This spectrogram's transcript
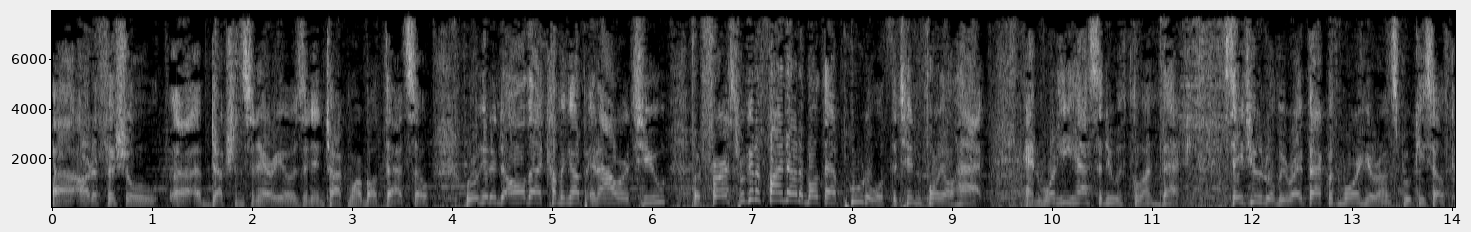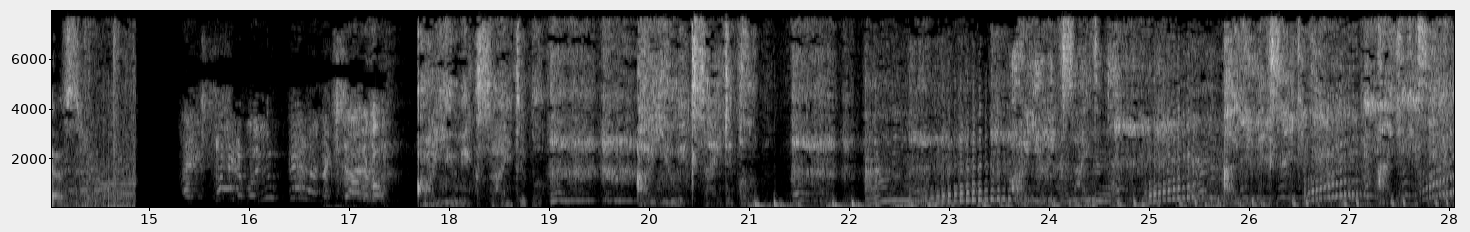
uh, artificial uh, abduction scenarios and, and talk more about that. So we'll get into all that coming up in hour two. But first, we're going to find out about that poodle with the tinfoil hat and what he has to do with Glenn Beck. Stay tuned. We'll be right back with more here on Spooky South Coast. Excitable, you bet I'm excitable. Are you excitable? Are you excitable? Are you excitable? Are you excitable? Are you excitable?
